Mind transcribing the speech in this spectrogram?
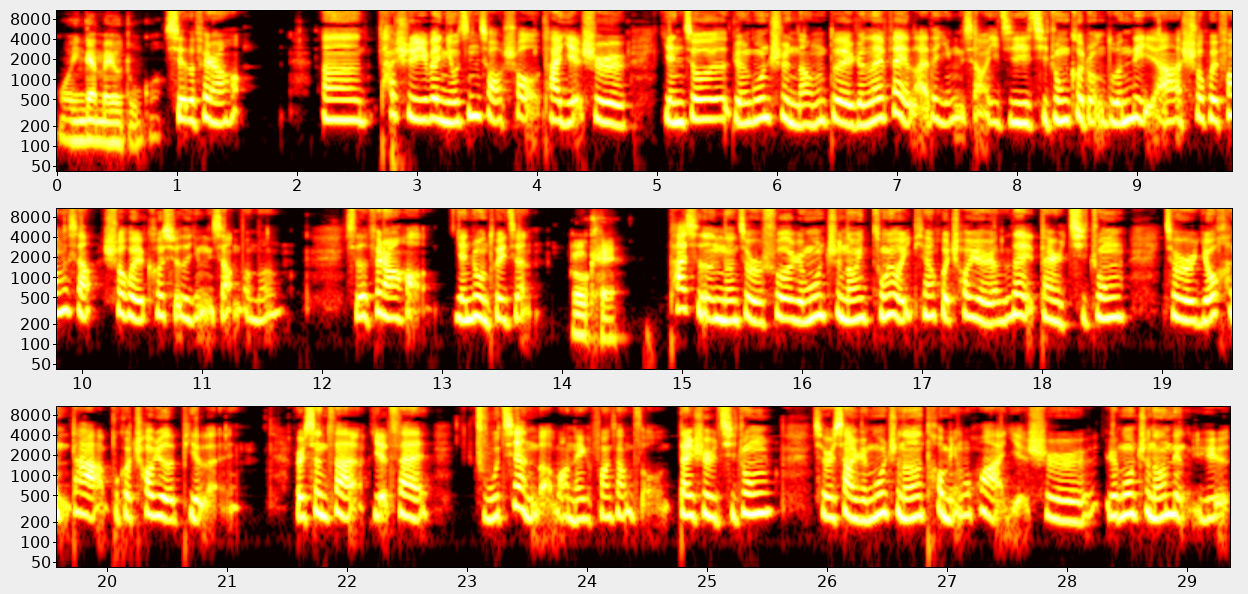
我应该没有读过。写的非常好。嗯，他是一位牛津教授，他也是研究人工智能对人类未来的影响，以及其中各种伦理啊、社会方向、社会科学的影响等等，写的非常好，严重推荐。OK，他写的呢，就是说人工智能总有一天会超越人类，但是其中就是有很大不可超越的壁垒，而现在也在逐渐的往那个方向走。但是其中就是像人工智能的透明化，也是人工智能领域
